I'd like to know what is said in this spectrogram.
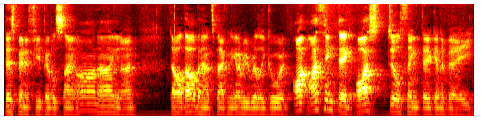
there's been a few people saying, "Oh no, you know, they'll they'll bounce back and they're going to be really good." I, I think they. I still think they're going to be.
